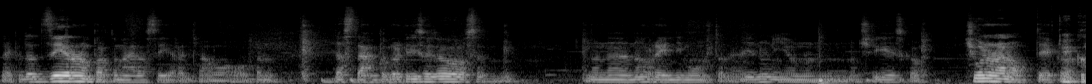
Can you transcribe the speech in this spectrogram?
ecco, da zero non parto mai la sera, diciamo, da stanco, perché di solito non, non rendi molto, eh. io non, io non, non ci riesco ci vuole una notte. Ecco. ecco.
